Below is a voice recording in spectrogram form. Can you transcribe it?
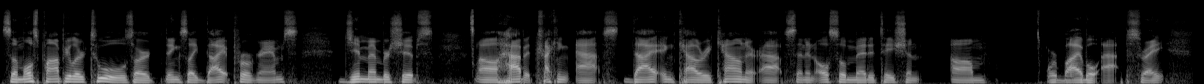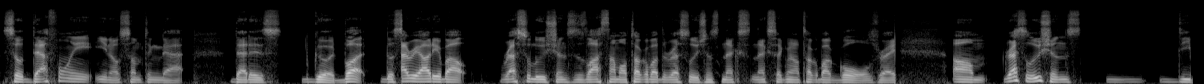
So most popular tools are things like diet programs, gym memberships, uh, habit tracking apps, diet and calorie counter apps, and then also meditation um, or Bible apps, right? So definitely, you know, something that that is good. But the sad reality about resolutions. This is last time I'll talk about the resolutions. Next next segment I'll talk about goals, right? Um, resolutions the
